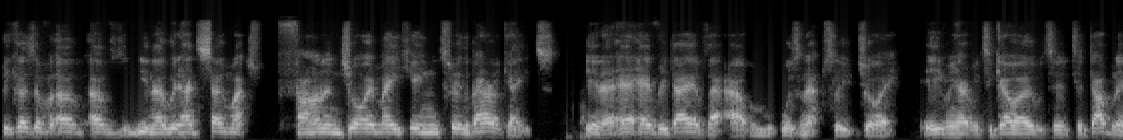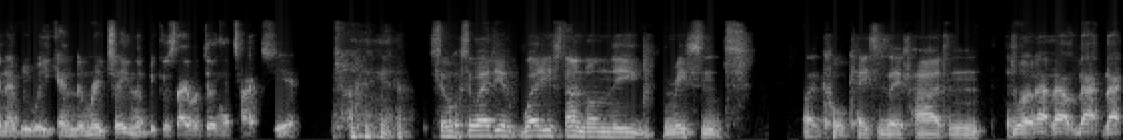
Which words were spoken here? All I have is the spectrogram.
because of of, of you know we'd had so much fun and joy making through the barricades. You know, every day of that album was an absolute joy. Even having to go over to, to Dublin every weekend and routine them because they were doing a tax year. Yeah. So, so where do you where do you stand on the recent like court cases they've had and Well, that that that, that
